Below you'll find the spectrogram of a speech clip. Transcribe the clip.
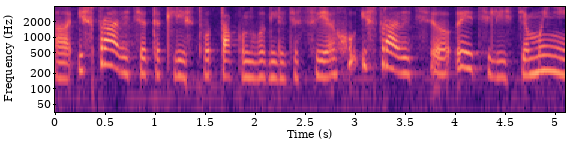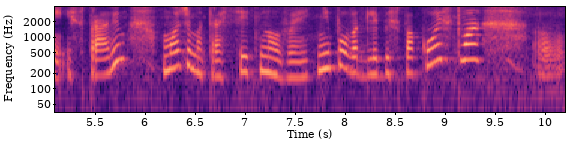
А, исправить этот лист, вот так он выглядит сверху, исправить э, эти листья мы не исправим, можем отрастить новые. Не повод для беспокойства, э,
